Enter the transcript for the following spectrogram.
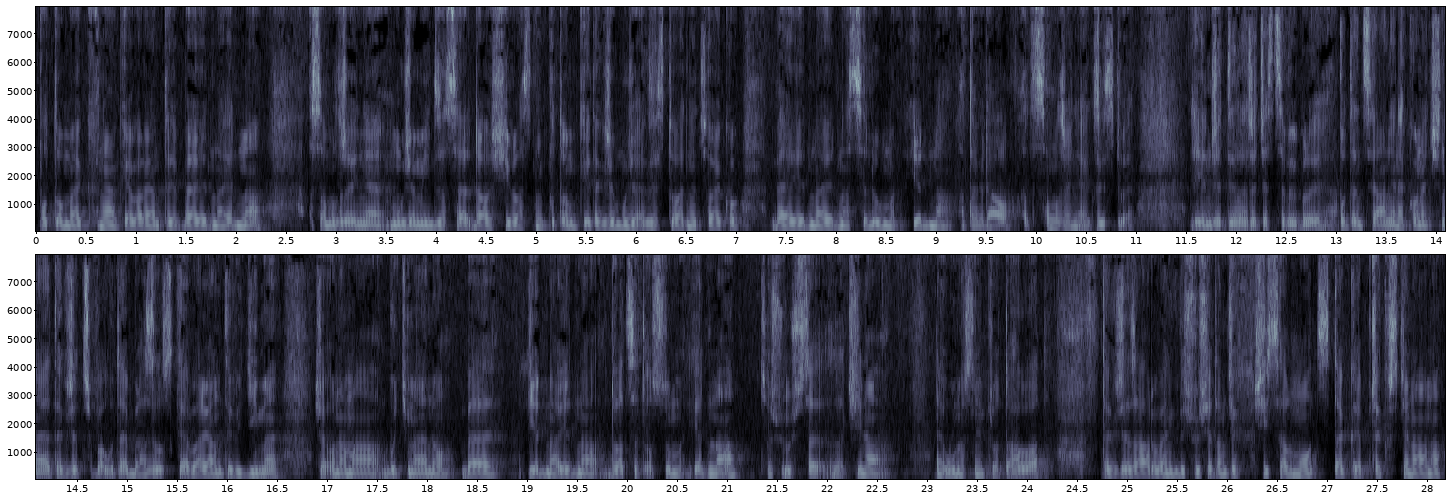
potomek nějaké varianty B11 a samozřejmě může mít zase další vlastní potomky, takže může existovat něco jako B1171 a tak dál. A to samozřejmě existuje. Jenže tyhle řetězce by byly potenciálně nekonečné, takže třeba u té brazilské varianty vidíme, že ona má buď jméno B11281, což už se začíná neúnosně protahovat. Takže zároveň, když už je tam těch čísel moc, tak je překřtěná na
